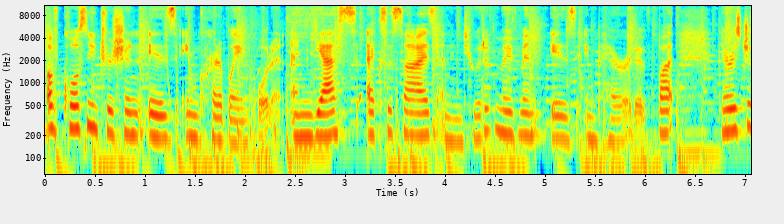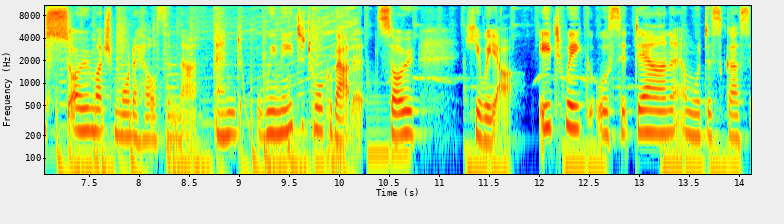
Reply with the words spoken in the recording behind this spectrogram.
Of course, nutrition is incredibly important. And yes, exercise and intuitive movement is imperative, but there is just so much more to health than that. And we need to talk about it. So here we are. Each week, we'll sit down and we'll discuss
